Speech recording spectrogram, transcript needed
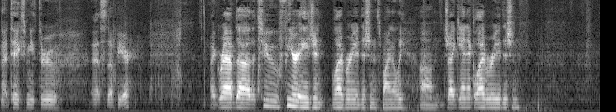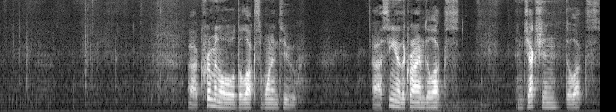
That takes me through that stuff here. I grabbed uh, the two Fear Agent Library Editions finally. Um, Gigantic Library Edition. Uh, Criminal Deluxe 1 and 2. Uh, Scene of the Crime Deluxe. Injection Deluxe.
